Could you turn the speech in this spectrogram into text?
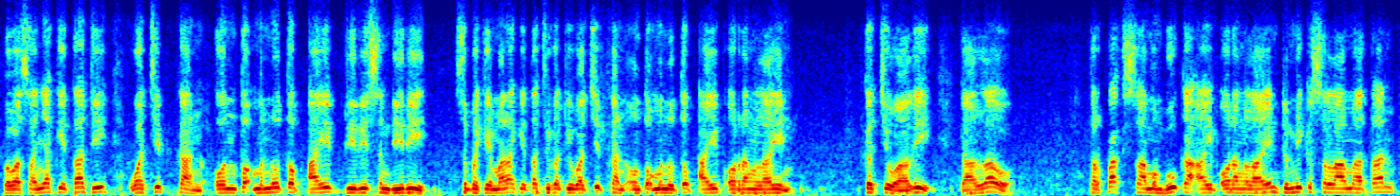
bahwasanya kita diwajibkan untuk menutup aib diri sendiri sebagaimana kita juga diwajibkan untuk menutup aib orang lain kecuali kalau terpaksa membuka aib orang lain demi keselamatan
